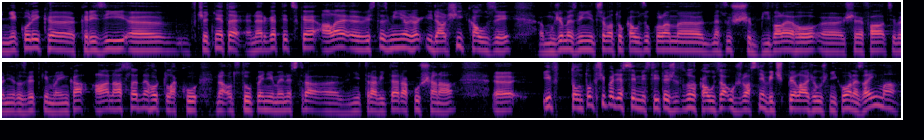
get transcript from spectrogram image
několik eh, krizí, eh, včetně té energetické, ale eh, vy jste zmínil i další kauzy. Můžeme zmínit třeba tu kauzu kolem dnes už bývalého šéfa civilní rozvědky Mlenka a následného tlaku na odstoupení ministra vnitra Víta Rakušana. I v tomto případě si myslíte, že tato kauza už vlastně vyčpěla, že už nikoho nezajímá?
